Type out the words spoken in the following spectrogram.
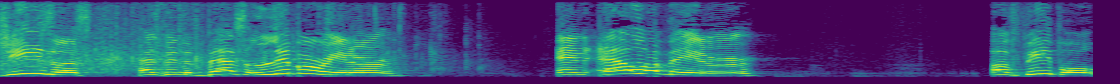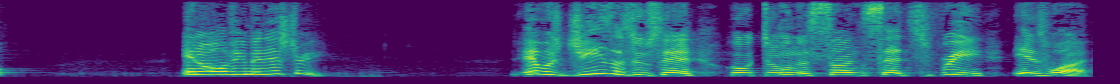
Jesus has been the best liberator and elevator of people in all of human history. It was Jesus who said, who, to whom the Son sets free is what?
